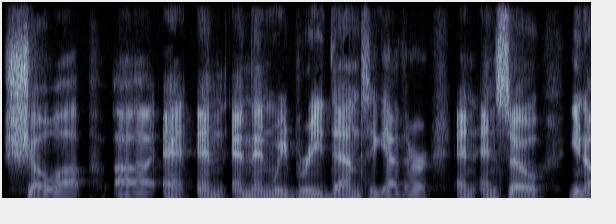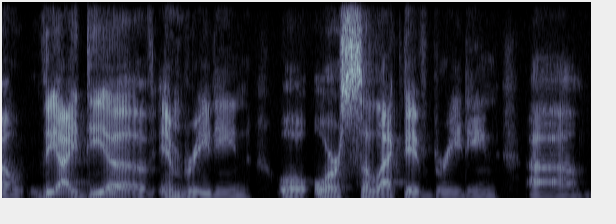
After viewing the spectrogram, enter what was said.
show up uh, and and and then we breed them together and and so you know the idea of inbreeding or or selective breeding um,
